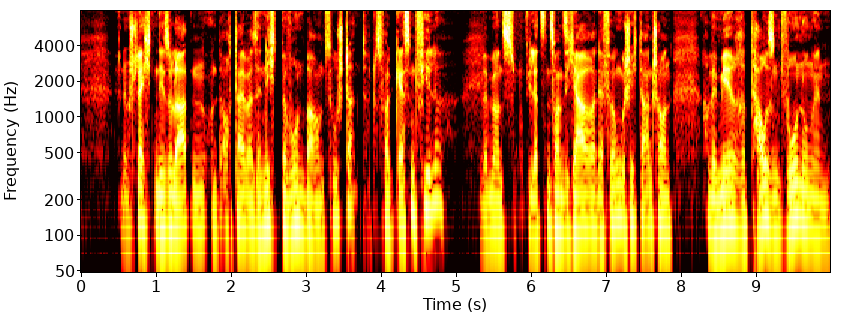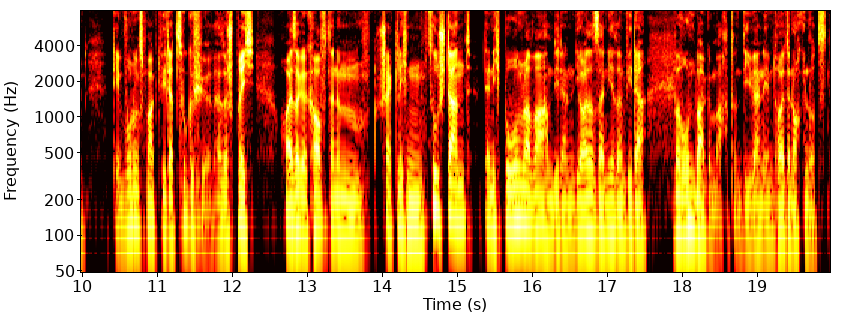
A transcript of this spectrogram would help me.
in einem schlechten, desolaten und auch teilweise nicht bewohnbaren Zustand. Das vergessen viele. Wenn wir uns die letzten 20 Jahre der Firmengeschichte anschauen, haben wir mehrere tausend Wohnungen dem Wohnungsmarkt wieder zugeführt. Also sprich, Häuser gekauft in einem schrecklichen Zustand, der nicht bewohnbar war, haben die dann die Häuser saniert und wieder bewohnbar gemacht. Und die werden eben heute noch genutzt.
